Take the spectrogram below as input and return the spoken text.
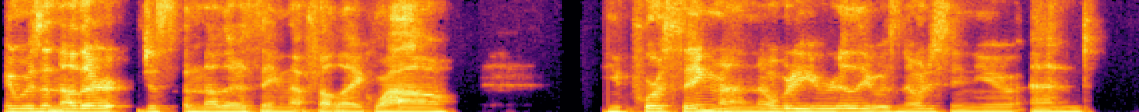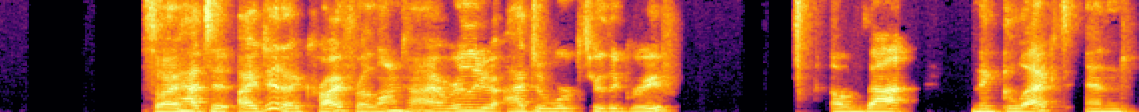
it was another, just another thing that felt like, wow, you poor thing, man. Nobody really was noticing you. And so I had to, I did, I cried for a long time. I really had to work through the grief of that neglect and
